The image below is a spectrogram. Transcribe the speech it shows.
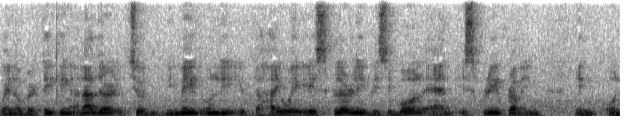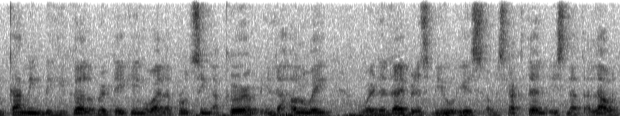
When overtaking another, it should be made only if the highway is clearly visible and is free from in oncoming vehicle overtaking while approaching a curb in the hallway where the driver's view is obstructed is not allowed.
